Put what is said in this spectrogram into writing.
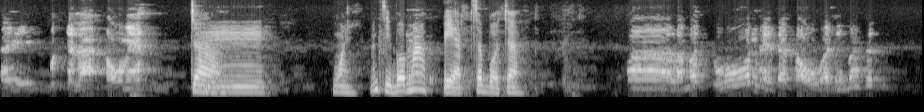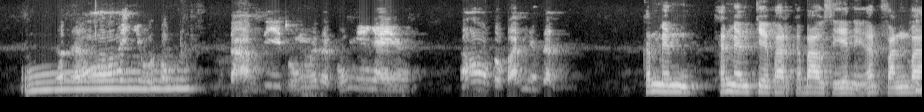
ไอ้บุจระเขาไหมจ้าอืมห่วยมันสิบ่มาแปดซะบ่จ้าอ่าแล้วมาศูนย์ให้แต่เขาวันนี้มันก็โอ้ไม่อยู่ตรงสามสี่ถุงไม่แต่ถุงใหญ่ๆเอ้าก็ฝันอย่างนั้น คันแม่นคันแม่นเจพัดกับบ่าวเสียนี่คันฟันว่า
